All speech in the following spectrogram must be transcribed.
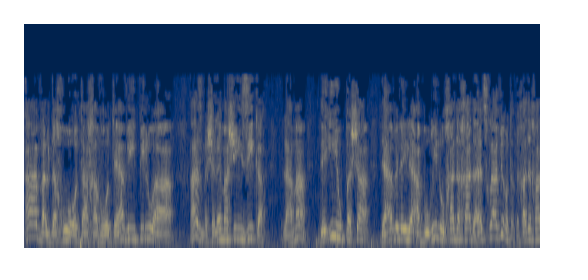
אבל דחו אותה חברותיה והפילוה, אז משלם מה שהזיקה. למה? דאי הוא פשע, דהבה לי לעבורין הוא חד אחד, היה צריך להעביר אותם אחד אחד.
